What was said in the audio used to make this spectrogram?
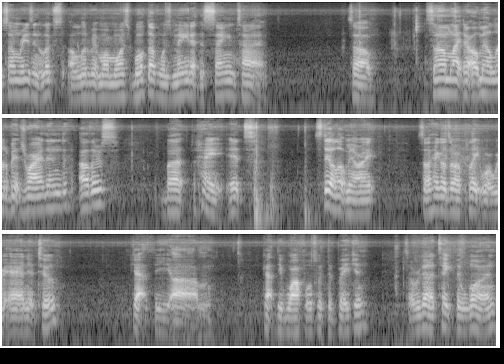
For some reason, it looks a little bit more moist. Both of them was made at the same time. So, some like their oatmeal a little bit drier than others. But, hey, it's still oatmeal, right? So here goes our plate where we're adding it to. Got the, um, got the waffles with the bacon. So we're going to take the one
